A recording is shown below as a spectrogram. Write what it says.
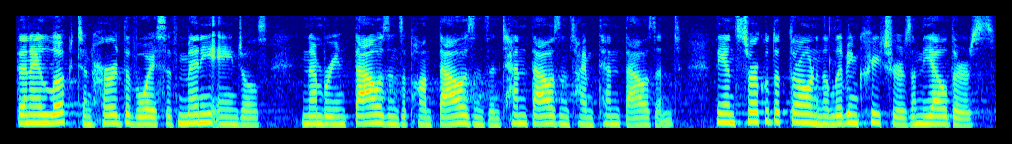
Then I looked and heard the voice of many angels, numbering thousands upon thousands and ten thousand times ten thousand. They encircled the throne and the living creatures and the elders.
